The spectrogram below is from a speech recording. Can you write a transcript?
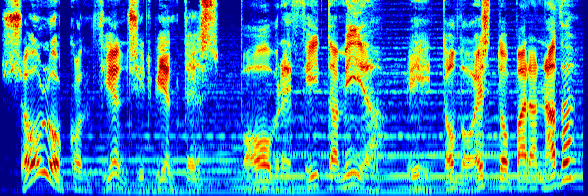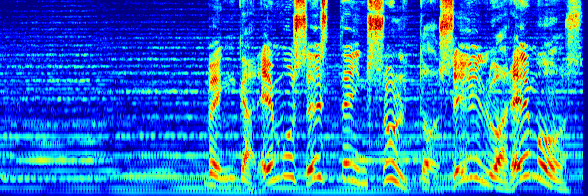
Solo con cien sirvientes. Pobrecita mía. ¿Y todo esto para nada? Vengaremos este insulto, sí, lo haremos.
